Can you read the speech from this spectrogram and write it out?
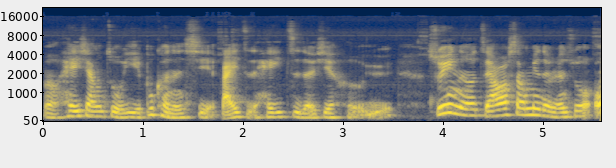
呃，黑箱作业不可能写白纸黑字的一些合约。所以呢，只要上面的人说哦，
